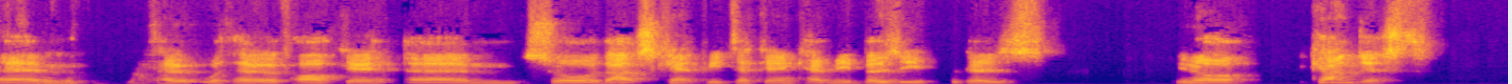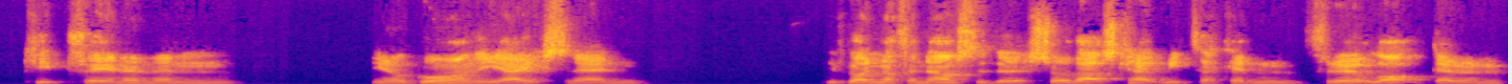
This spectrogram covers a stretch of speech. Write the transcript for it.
um, without without of hockey. Um, so that's kept me ticking and kept me busy because you know you can't just keep training and you know going on the ice and then you've got nothing else to do. So that's kept me ticking throughout lockdown.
